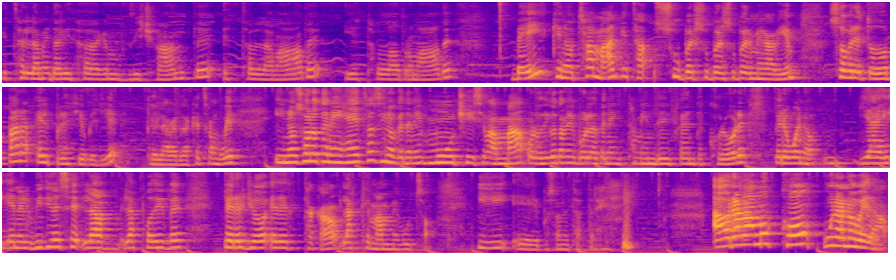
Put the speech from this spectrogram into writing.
Esta es la metalizada que hemos dicho antes. Esta es la mate y esta es la otra mate. ¿Veis? Que no está mal, que está súper, súper, súper mega bien. Sobre todo para el precio que tiene. Que la verdad es que está muy bien. Y no solo tenéis esta, sino que tenéis muchísimas más. Os lo digo también porque la tenéis también de diferentes colores. Pero bueno, y ahí en el vídeo ese las, podéis ver. Pero yo he destacado las que más me gustan. Y eh, pues son estas tres. Ahora vamos con una novedad.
